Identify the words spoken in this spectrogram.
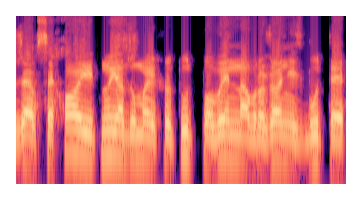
вже всихають. Ну, я думаю, що тут повинна врожайність бути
